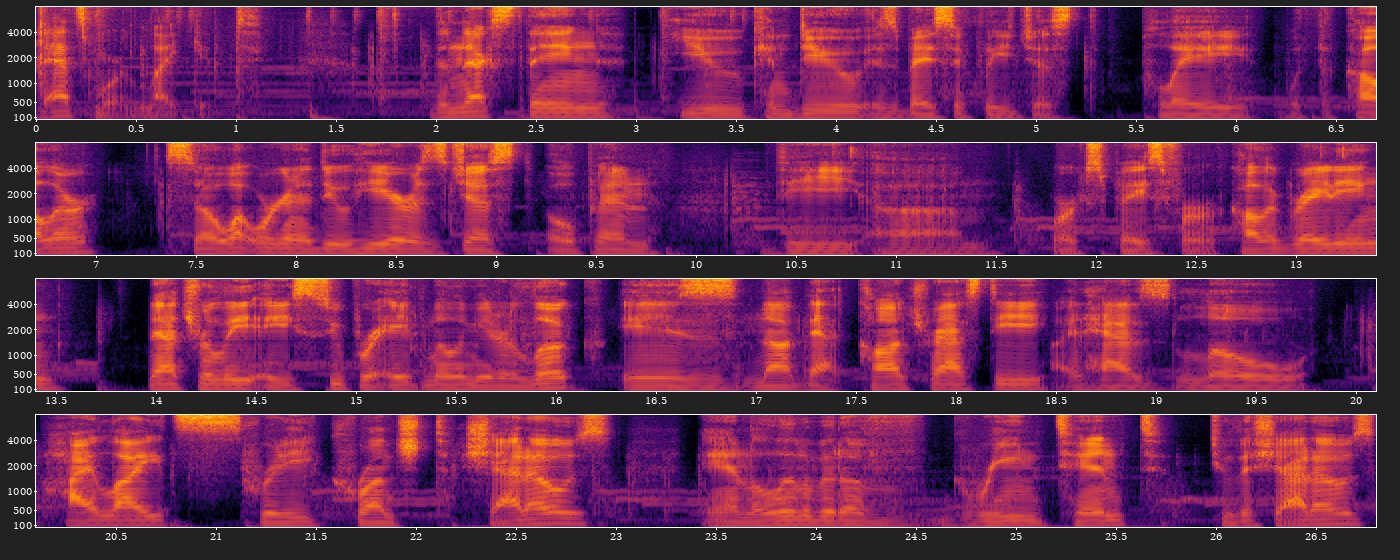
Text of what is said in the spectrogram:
That's more like it. The next thing you can do is basically just play with the color. So what we're gonna do here is just open the um, workspace for color grading. Naturally, a super 8 millimeter look is not that contrasty. It has low highlights, pretty crunched shadows, and a little bit of green tint to the shadows.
